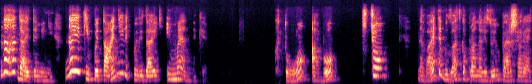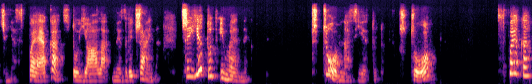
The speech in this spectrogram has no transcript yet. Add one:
Нагадайте мені, на які питання відповідають іменники? Хто або що? Давайте, будь ласка, проаналізуємо перше речення. Спека стояла незвичайна. Чи є тут іменник? Що в нас є тут? Що? Спека.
